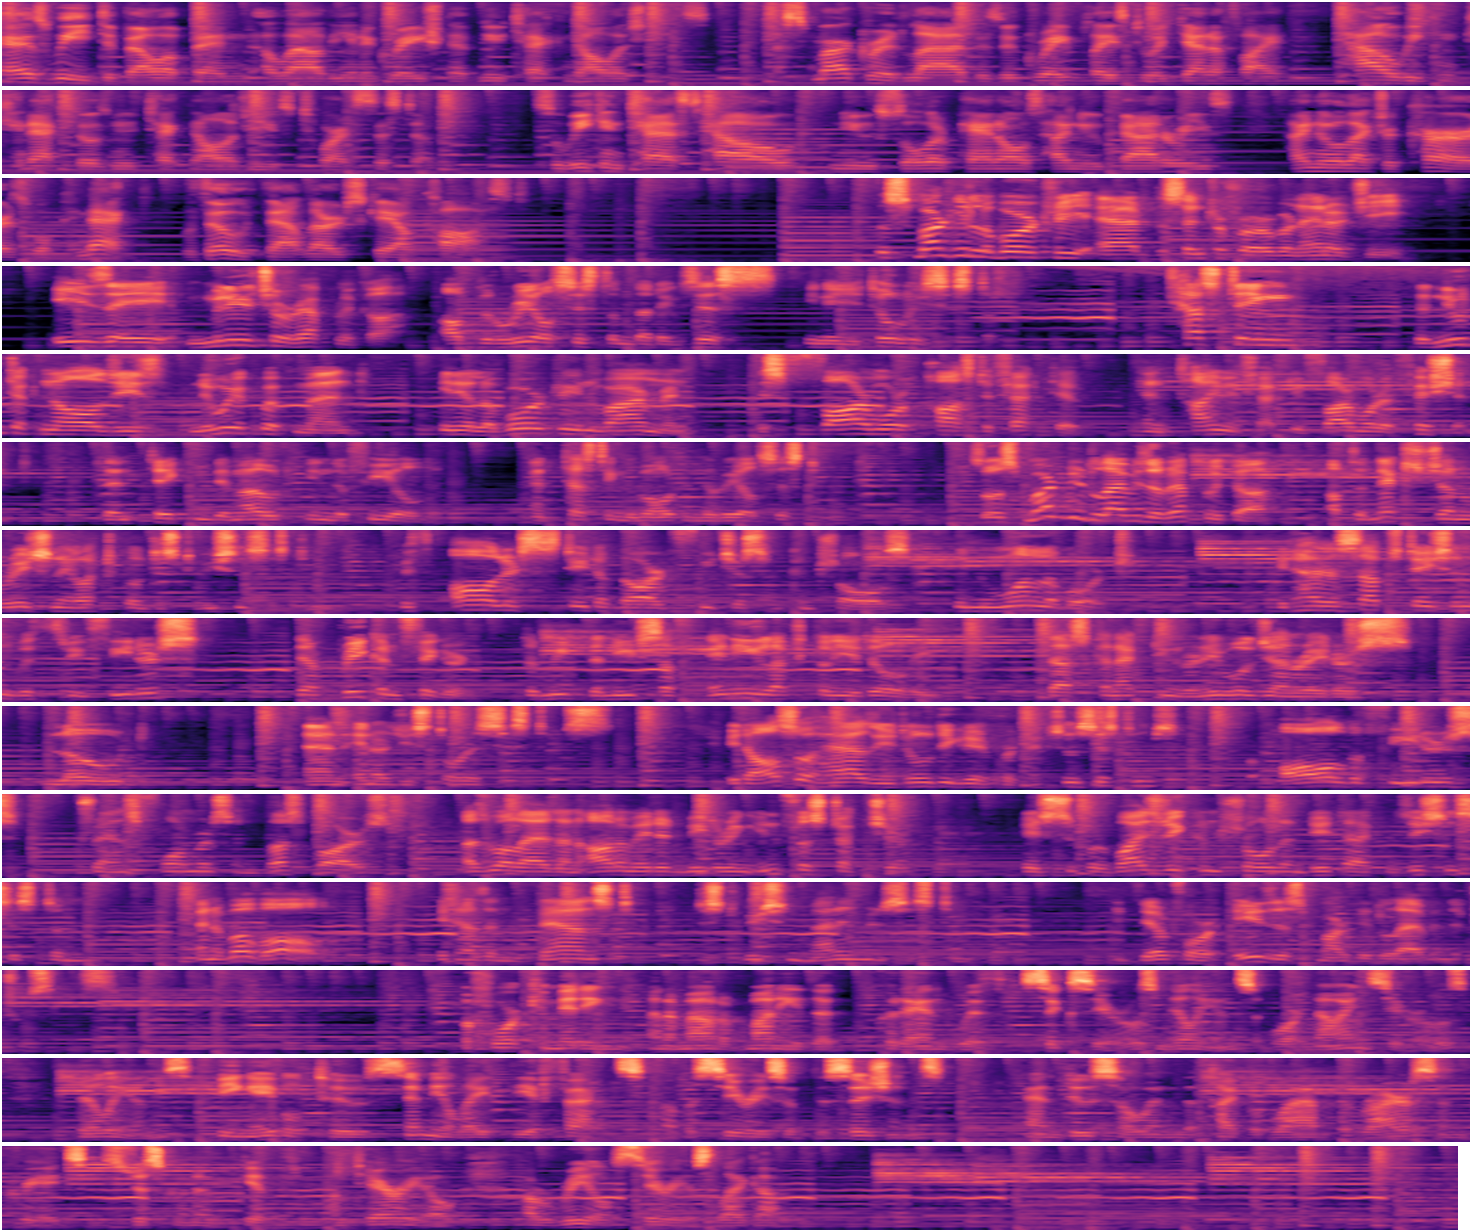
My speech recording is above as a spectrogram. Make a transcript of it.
As we develop and allow the integration of new technologies, a Smart Grid Lab is a great place to identify how we can connect those new technologies to our system. So we can test how new solar panels, how new batteries, how new electric cars will connect without that large scale cost. The Smart Grid Laboratory at the Center for Urban Energy is a miniature replica of the real system that exists in a utility system. Testing the new technologies, new equipment in a laboratory environment is far more cost effective and time effective, far more efficient than taking them out in the field and testing them out in the real system. So Smart Grid Lab is a replica of the next generation electrical distribution system with all its state-of-the-art features and controls in one laboratory. It has a substation with three feeders. They're pre-configured to meet the needs of any electrical utility that's connecting renewable generators, load, and energy storage systems. It also has utility-grade protection systems for all the feeders, transformers, and bus bars, as well as an automated metering infrastructure, a supervisory control and data acquisition system, and above all, it has an advanced distribution management system. It therefore is a smart grid lab in the true sense. Before committing an amount of money that could end with six zeros, millions, or nine zeros, billions, being able to simulate the effects of a series of decisions and do so in the type of lab that Ryerson creates is just going to give Ontario a real serious leg up.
